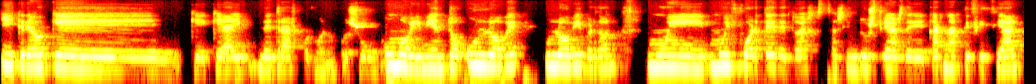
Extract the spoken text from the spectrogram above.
y creo que, que, hay detrás pues, bueno, pues un, movimiento, un lobby, un lobby perdón, muy, muy fuerte de todas estas industrias de carne artificial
